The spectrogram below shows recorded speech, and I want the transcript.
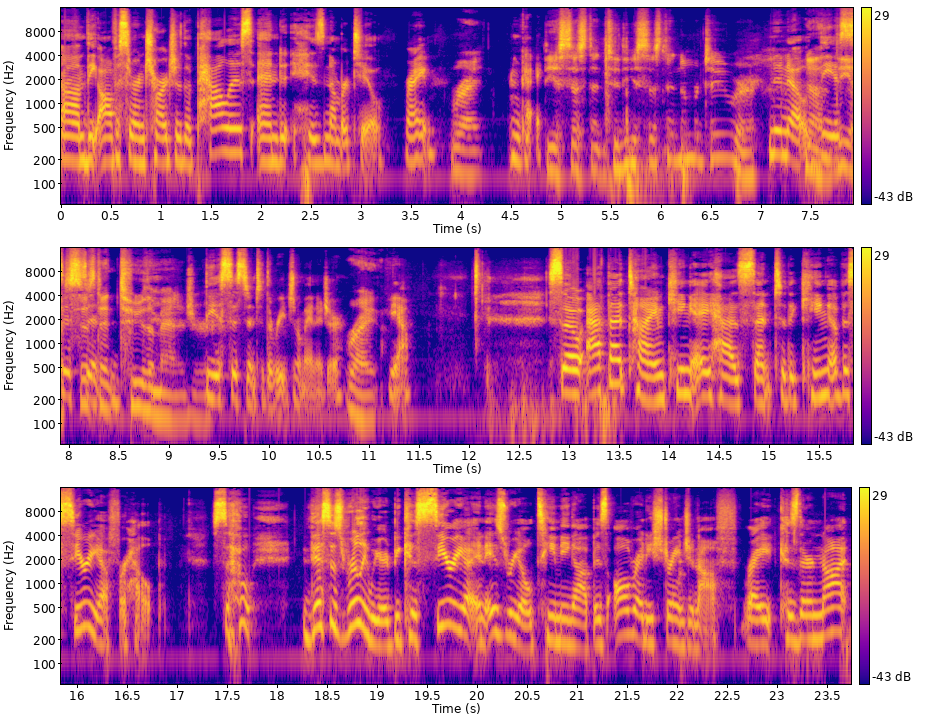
um, the officer in charge of the palace, and his number two, right? Right. Okay. The assistant to the assistant number two, or No, no, no, the, assistant, to the manager. the assistant to the regional manager. right. Yeah. So at that time, King Ahaz sent to the king of Assyria for help. So this is really weird because Syria and Israel teaming up is already strange enough, right? Because they're not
